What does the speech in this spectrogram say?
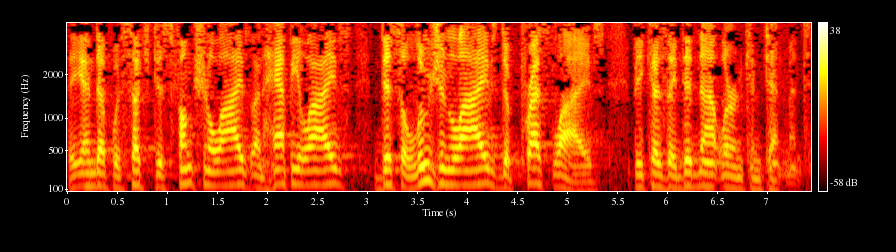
They end up with such dysfunctional lives, unhappy lives, disillusioned lives, depressed lives, because they did not learn contentment.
